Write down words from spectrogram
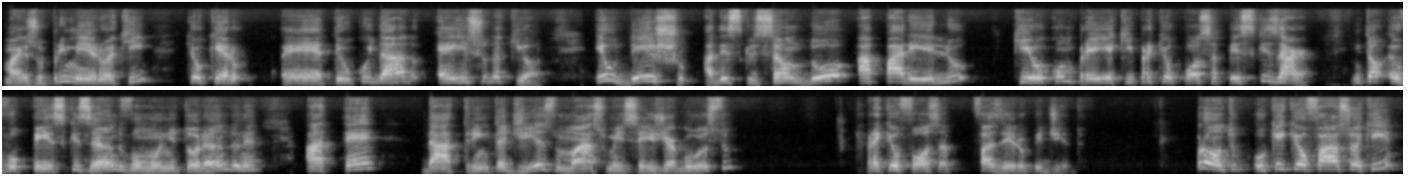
Mas o primeiro aqui que eu quero é, ter o cuidado é isso daqui, ó. Eu deixo a descrição do aparelho que eu comprei aqui para que eu possa pesquisar. Então, eu vou pesquisando, vou monitorando, né? Até dar 30 dias, no máximo em 6 de agosto, para que eu possa fazer o pedido. Pronto, o que, que eu faço aqui?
